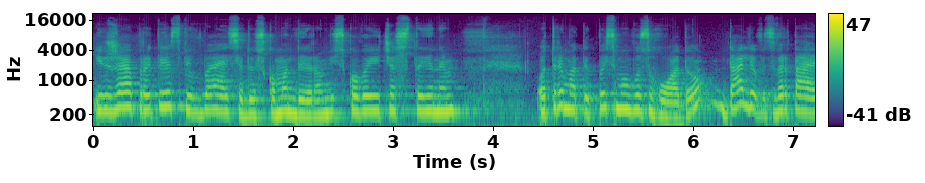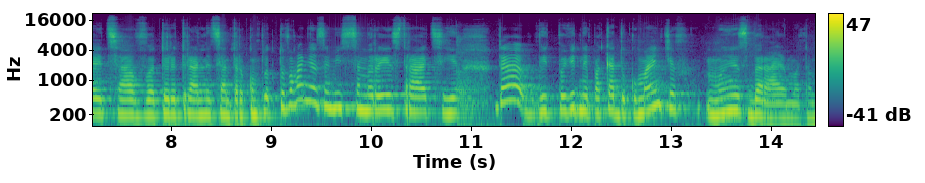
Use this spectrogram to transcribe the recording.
і вже пройти співбесіду з командиром військової частини. Отримати письмову згоду. Далі звертається в територіальний центр комплектування за місцем реєстрації, де відповідний пакет документів ми збираємо. Там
